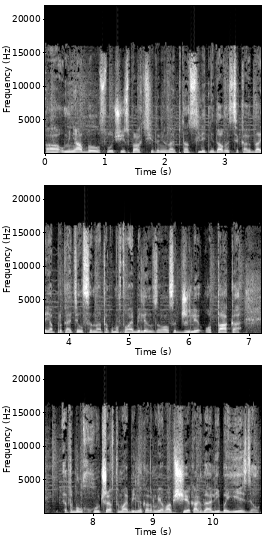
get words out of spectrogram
А, у меня был случай из практики, там, не знаю, 15-летней давности, когда я прокатился на таком автомобиле, назывался Джили Отака это был худший автомобиль, на котором я вообще когда-либо ездил.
